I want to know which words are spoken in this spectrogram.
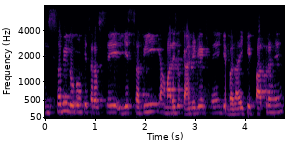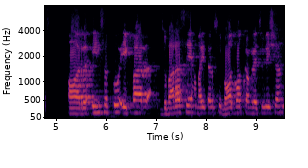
उन सभी लोगों की तरफ़ से ये सभी हमारे जो कैंडिडेट हैं, ये बधाई के पात्र हैं। और इन सबको एक बार दोबारा से हमारी तरफ़ से बहुत बहुत कॉन्ग्रेचुलेशन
